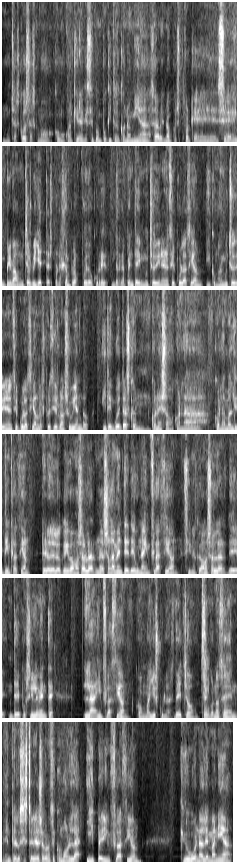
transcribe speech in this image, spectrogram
muchas cosas, como, como cualquiera que sepa un poquito de economía sabe, ¿no? Pues porque se impriman muchos billetes, por ejemplo, puede ocurrir. De repente hay mucho dinero en circulación y como hay mucho dinero en circulación, los precios van subiendo y te encuentras con, con eso, con la, con la maldita inflación. Pero de lo que hoy vamos a hablar no es solamente de una inflación, sino que vamos a hablar de, de posiblemente la inflación con mayúsculas. De hecho, Sí. se conoce en- entre los historiadores se conoce como la hiperinflación que hubo en Alemania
